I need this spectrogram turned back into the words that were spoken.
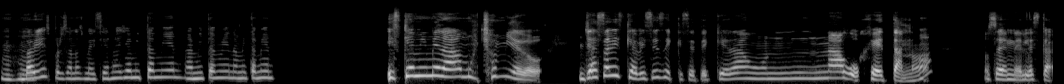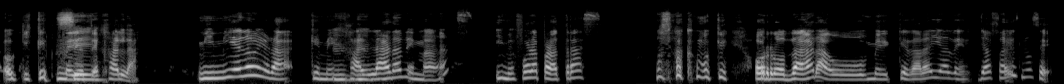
varias personas me decían, ay, a mí también, a mí también, a mí también. Es que a mí me daba mucho miedo ya sabes que a veces de que se te queda una agujeta, ¿no? O sea, en el esca o que, medio te jala. Mi miedo era que me jalara de más y me fuera para atrás. O sea, como que, o rodara o me quedara ahí adentro, ya sabes, no sé.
